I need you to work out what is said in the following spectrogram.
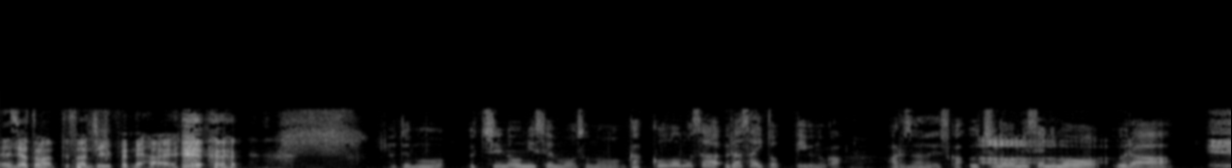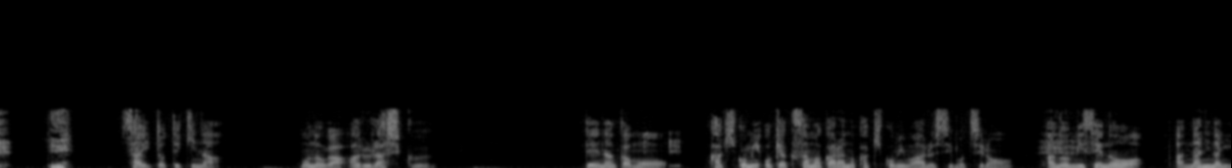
ちょっと待って、31分ね、はい。でも、うちのお店も、その、学校もさ、裏サイトっていうのがあるじゃないですか。うちのお店にも、裏え？え？サイト的なものがあるらしく。で、なんかもう、書き込み、お客様からの書き込みもあるし、もちろん。あの店の、あ、何々っ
